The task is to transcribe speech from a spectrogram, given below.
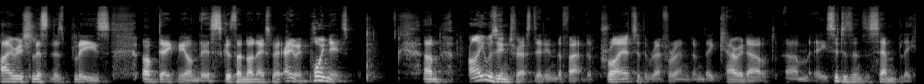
Irish listeners, please update me on this because I'm not an expert. Anyway, point is. Um, I was interested in the fact that prior to the referendum, they carried out um, a citizens' assembly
